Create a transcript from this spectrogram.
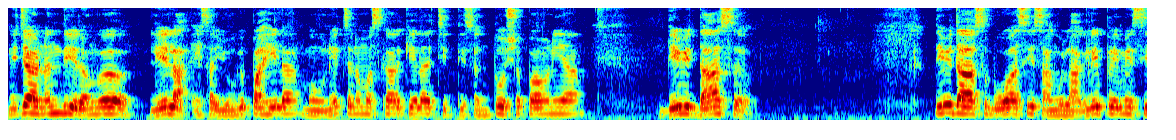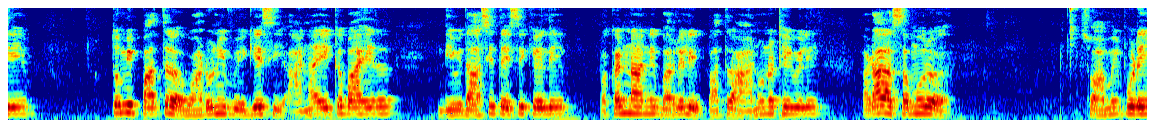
निजानंदी रंगलेला ऐसा योग पाहिला मौनेच नमस्कार केला चित्ती संतोष पावनिया देवीदास देवीदास बुवासी सांगू लागले प्रेमेसी. तुम्ही पात्र वाढून वेगेसी आणा एक बाहेर. देवीदासी तैसे केले पकडणाने भरलेली पात्र आणून ठेविली. अडा समोर स्वामीपुढे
